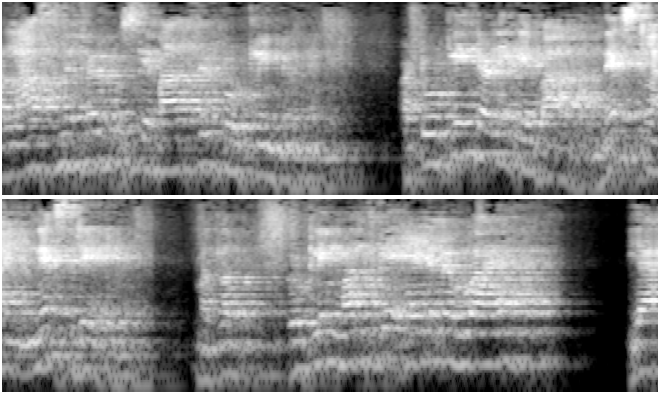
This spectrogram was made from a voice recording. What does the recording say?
और लास्ट में फिर उसके बाद फिर टोटलिंग कर देंगे और टोटलिंग करने के बाद नेक्स्ट लाइन नेक्स्ट डेट मतलब टोटलिंग मंथ के एंड में हुआ है, या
